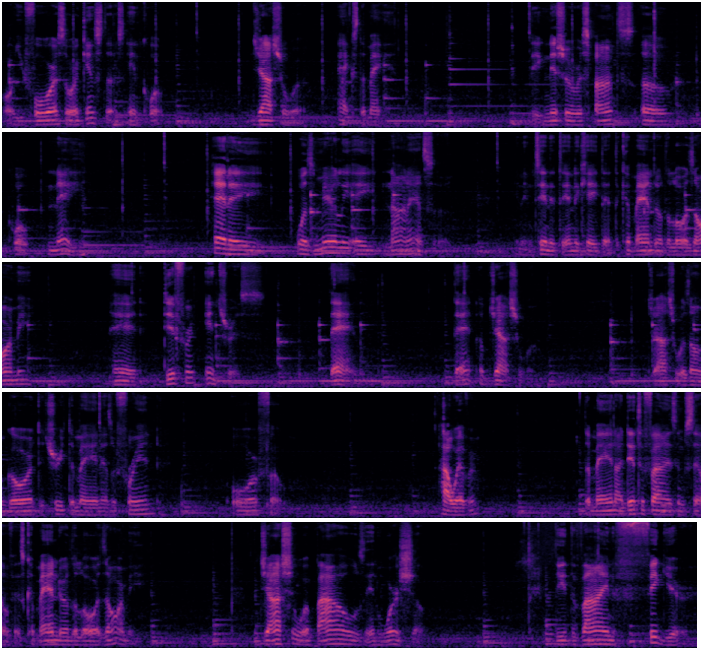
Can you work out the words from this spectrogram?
Are you for us or against us? End quote. Joshua asked the man. The initial response of, quote, nay, had a was merely a non-answer and intended to indicate that the commander of the Lord's army had different interests than that of Joshua. Joshua is on guard to treat the man as a friend or foe. However, the man identifies himself as commander of the Lord's army. Joshua bows in worship. The divine figure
